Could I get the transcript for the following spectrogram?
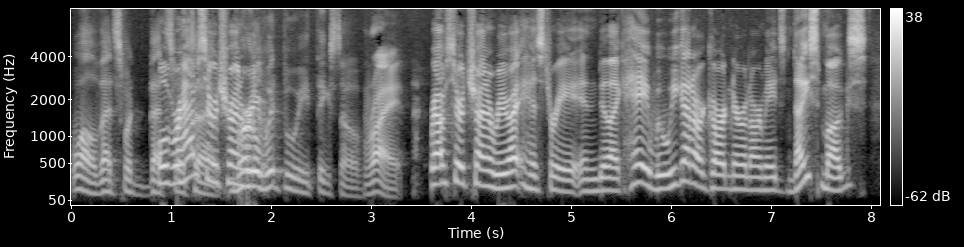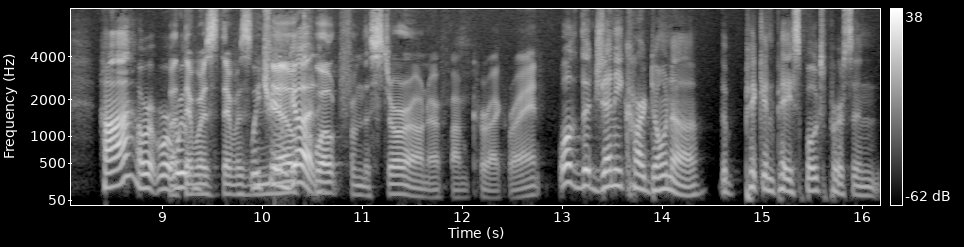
Well, that's what. That's Well, perhaps what, uh, they were trying to Myrtle re- Witbooi thinks so. Right. Perhaps they're trying to rewrite history and be like, hey, we, we got our gardener and our maids nice mugs, huh? Or, or- But we- there was there was we no good. quote from the store owner, if I'm correct, right? Well, the Jenny Cardona, the Pick n Pay spokesperson.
